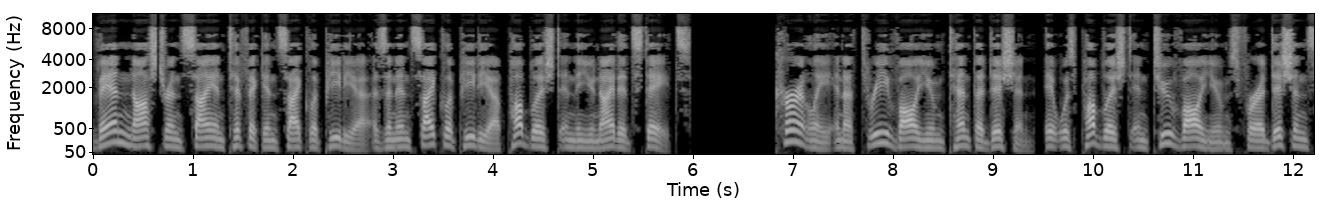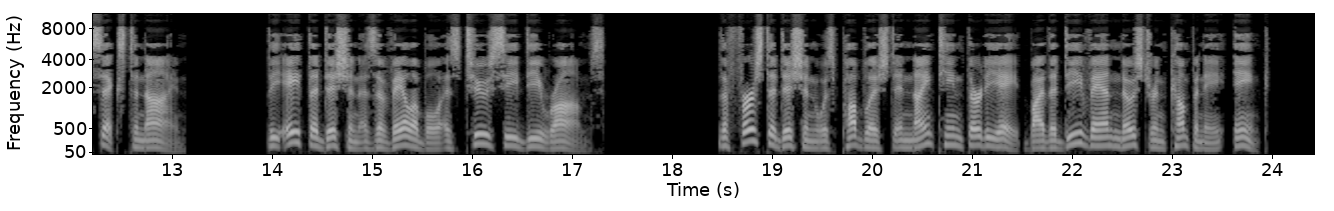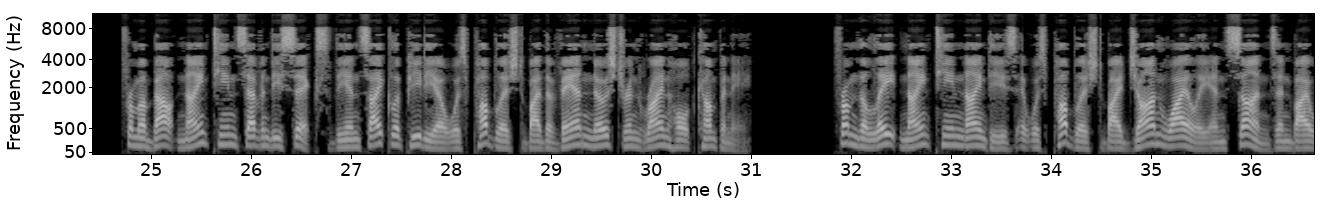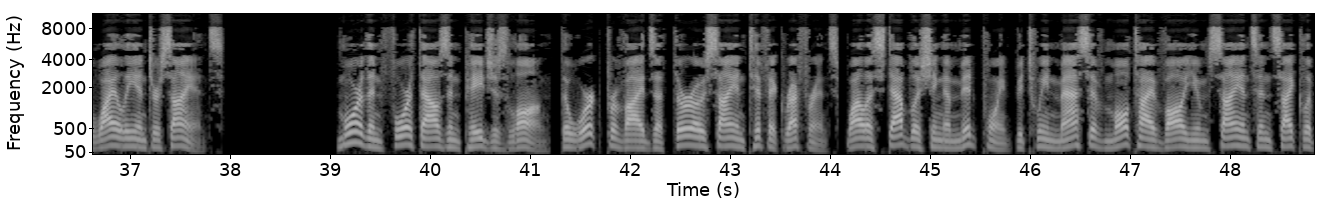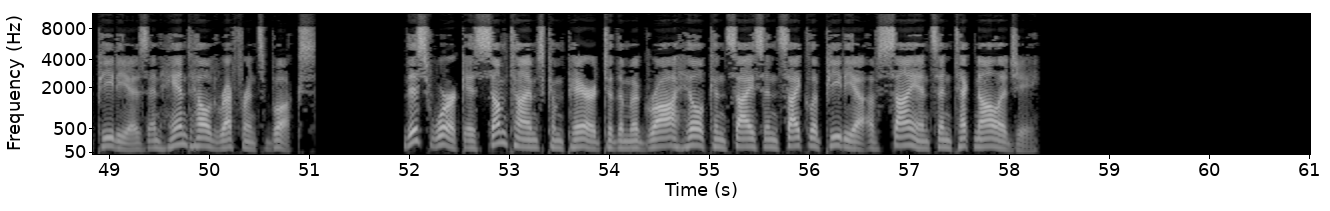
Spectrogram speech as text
Van Nostrand Scientific Encyclopedia is an encyclopedia published in the United States. Currently in a three-volume 10th edition, it was published in two volumes for editions 6 to 9. The 8th edition is available as two CD-ROMs. The first edition was published in 1938 by the D. Van Nostrand Company, Inc. From about 1976 the encyclopedia was published by the Van Nostrand Reinhold Company. From the late 1990s it was published by John Wiley & Sons and by Wiley InterScience. More than 4,000 pages long, the work provides a thorough scientific reference, while establishing a midpoint between massive multi-volume science encyclopedias and handheld reference books. This work is sometimes compared to the McGraw-Hill Concise Encyclopedia of Science and Technology.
